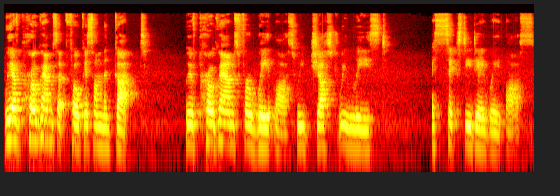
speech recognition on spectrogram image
We have programs that focus on the gut. We have programs for weight loss. We just released a 60 day weight loss.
